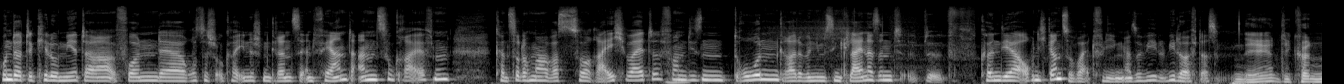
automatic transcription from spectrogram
hunderte Kilometer von der russisch-ukrainischen Grenze entfernt anzugreifen. Kannst du doch mal was zur Reichweite von diesen Drohnen, gerade wenn die ein bisschen kleiner sind, können die ja auch nicht ganz so weit fliegen. Also wie, wie läuft das? Nee, die können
